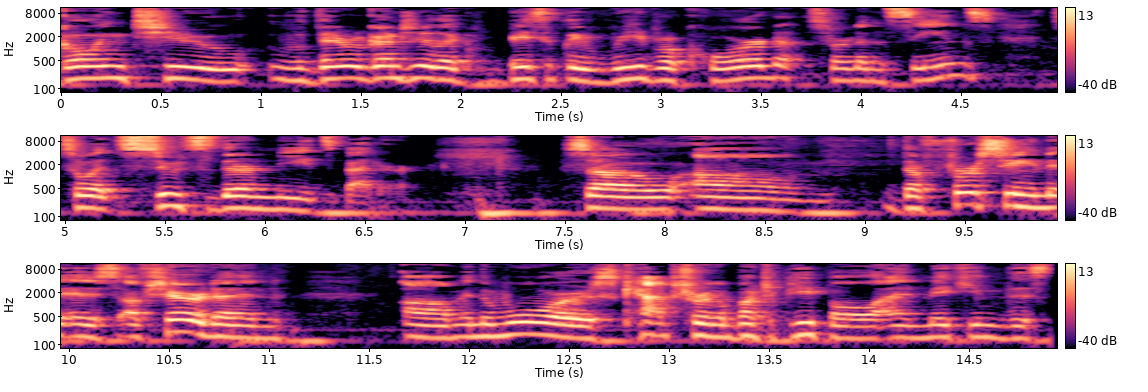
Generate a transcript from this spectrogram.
going to they were going to like basically re-record certain scenes so it suits their needs better. So um, the first scene is of Sheridan um, in the wars capturing a bunch of people and making this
